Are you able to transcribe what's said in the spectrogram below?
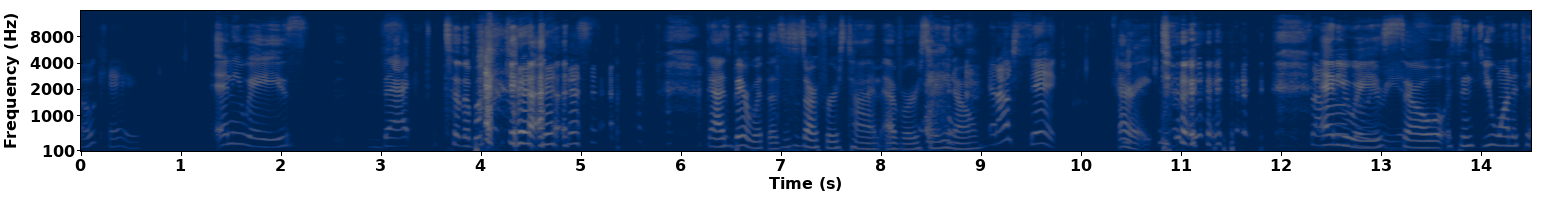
Okay. Anyways, back to the podcast, guys. Bear with us. This is our first time ever, so you know. and I'm sick. All right. So I'm a little Anyways, so since you wanted to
